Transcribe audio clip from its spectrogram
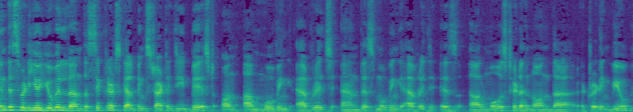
In this video, you will learn the secret scalping strategy based on a moving average and this moving average is almost hidden on the trading view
